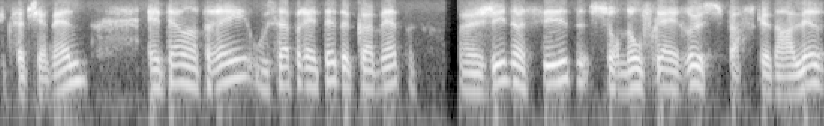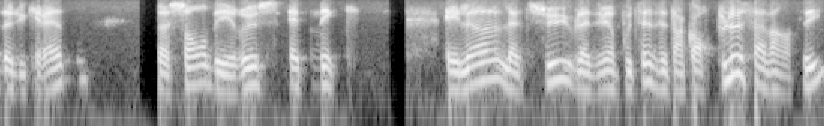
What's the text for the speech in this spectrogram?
exceptionnel était en train ou s'apprêtait de commettre un génocide sur nos frères russes, parce que dans l'est de l'Ukraine, ce sont des Russes ethniques. Et là, là-dessus, Vladimir Poutine s'est encore plus avancé.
